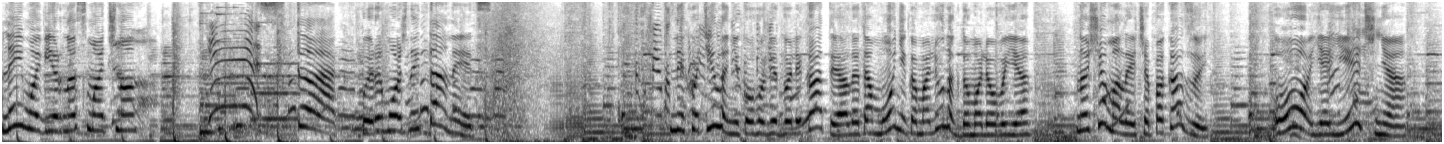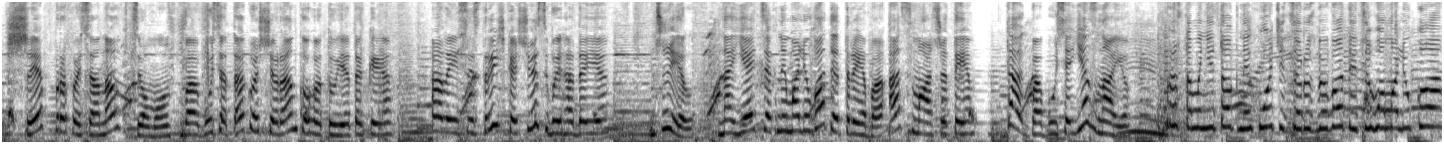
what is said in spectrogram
Неймовірно смачно. Так, переможний танець. Не хотіла нікого відволікати, але там Моніка малюнок домальовує. Ну що, малеча, показуй. О, яєчня. Шеф професіонал в цьому. Бабуся також щоранку готує таке. Але й сестричка щось вигадає. Джил, на яйцях не малювати треба, а смажити. Так, бабуся, я знаю. Просто мені так не хочеться розбивати цього малюка.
